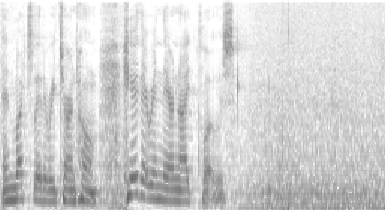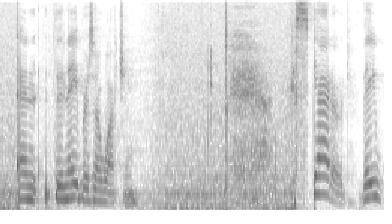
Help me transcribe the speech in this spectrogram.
and much later returned home. Here they're in their night clothes. And the neighbors are watching scattered. They,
